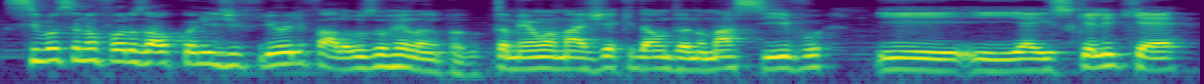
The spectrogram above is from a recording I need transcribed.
se você não for usar o cone de frio, ele fala, usa o relâmpago. Também é uma magia que dá um dano massivo e, e é isso que ele quer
